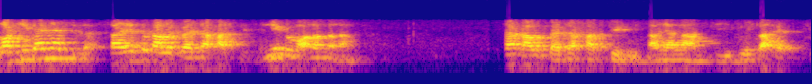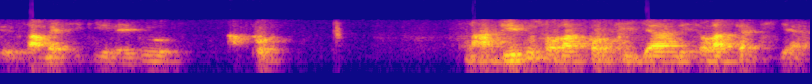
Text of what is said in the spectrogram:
Logikanya jelas. Saya itu kalau baca hadis, ini rumah orang tenang. Saya kalau baca hadis, misalnya Nabi itu tahajud sampai sikile itu apa? Nabi itu sholat korbija, di sholat kerja.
